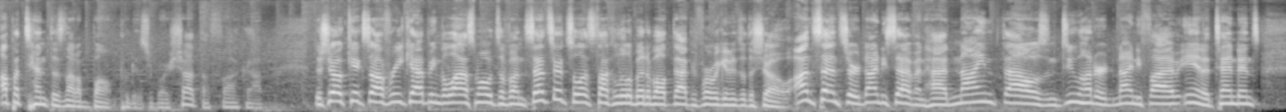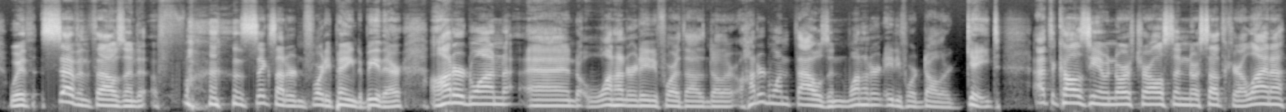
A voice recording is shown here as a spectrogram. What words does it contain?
Up a tenth is not a bump, producer boy. Shut the fuck up. The show kicks off recapping the last moments of Uncensored, so let's talk a little bit about that before we get into the show. Uncensored 97 had 9,295 in attendance with 7,640 paying to be there. 101 and $184,000 $101,184 gate at the Coliseum in North Charleston, North South Carolina.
